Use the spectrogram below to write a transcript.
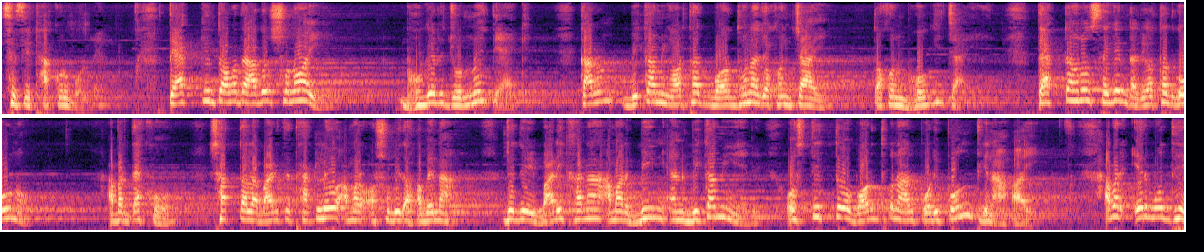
শ্রী শ্রী ঠাকুর বললেন, ত্যাগ কিন্তু আমাদের আদর্শ নয়, ভোগের জন্যই ত্যাগ। কারণ বিকামিং অর্থাৎ বর্ধনা যখন চাই, তখন ভোগই চাই। ত্যাগটা হলো সেকেন্ডারি অর্থাৎ গৌণ। আবার দেখো, সাততলা বাড়িতে থাকলেও আমার অসুবিধা হবে না। যদি ওই বাড়িখানা আমার বিং অ্যান্ড বিকামিংয়ের অস্তিত্ব বর্ধনার পরিপন্থী না হয়। আবার এর মধ্যে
